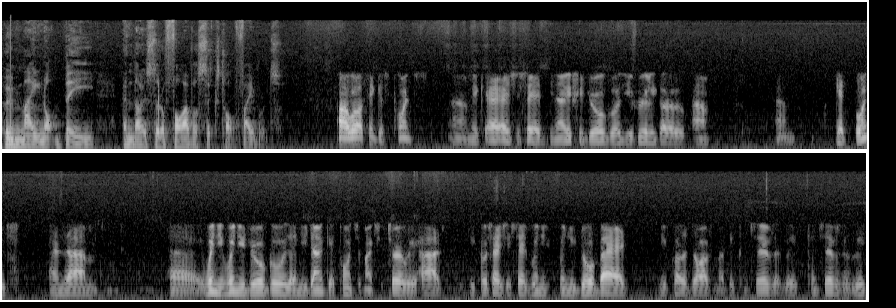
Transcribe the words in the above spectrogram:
who may not be in those sort of five or six top favourites? Oh, well, I think it's points, uh, Mick. As you said, you know, if you draw good, you've really got to um, um, get points and um, uh, when you when you draw good and you don't get points, it makes it terribly hard because, as you said, when you when you draw bad, you've got to drive them a bit conservatively. Conservatively,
